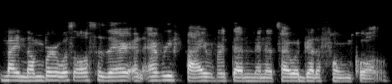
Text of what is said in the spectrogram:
my number was also there, and every five or 10 minutes, I would get a phone call.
